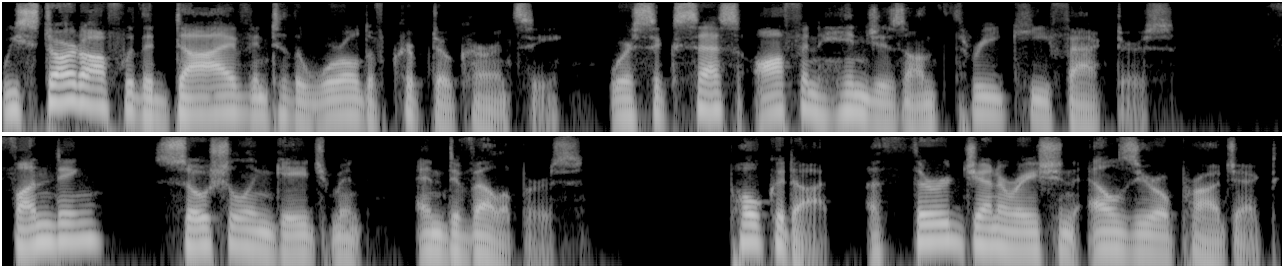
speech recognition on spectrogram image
We start off with a dive into the world of cryptocurrency, where success often hinges on three key factors funding, social engagement, and developers. Polkadot, a third generation L0 project,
